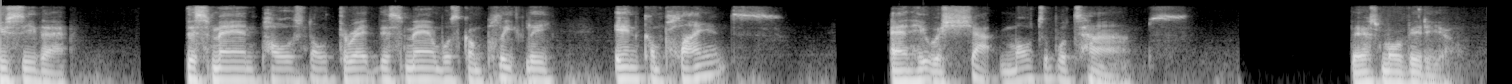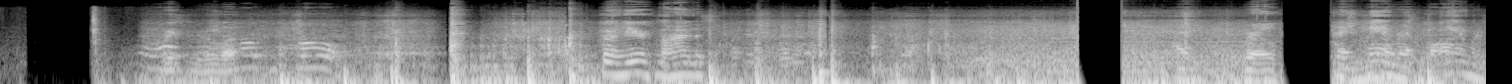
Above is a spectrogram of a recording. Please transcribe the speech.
You see that? This man posed no threat. This man was completely in compliance and he was shot multiple times. There's more video. Right here, behind us. Hey, bro. Hey, cameras, cameras.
